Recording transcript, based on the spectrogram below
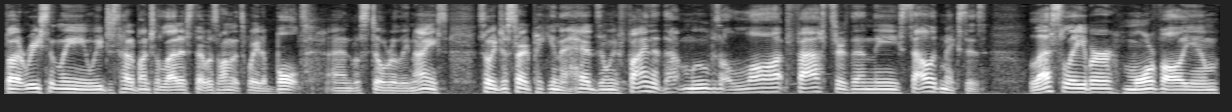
But recently we just had a bunch of lettuce that was on its way to bolt and was still really nice. So we just started picking the heads and we find that that moves a lot faster than the salad mixes. Less labor, more volume,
